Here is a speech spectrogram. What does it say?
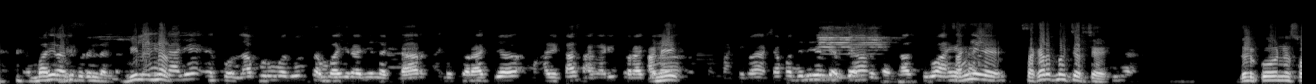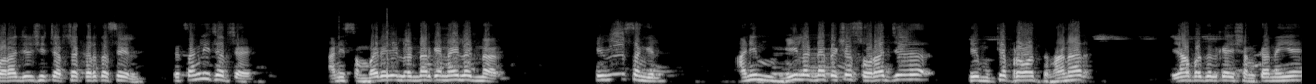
संभाजीराजे कुठून लढणार? मी लढणार. राजे कोल्हापूर मधून संभाजीराजे लढणार आणि स्वराज्य महाविकास आघाडी स्वराज्य अनेक- अशा पद्धतीने चर्चा सुरू चांगली आहे. सकारात्मक चर्चा आहे. जर कोण स्वराज्याशी चर्चा करत असेल तर चांगली चर्चा आहे. आणि संभाजी लढणार की नाही लढणार हे वेळ सांगेल. आणि मी लढण्यापेक्षा स्वराज्य हे मुख्य प्रवाहात राहणार याबद्दल काही शंका नाहीये.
